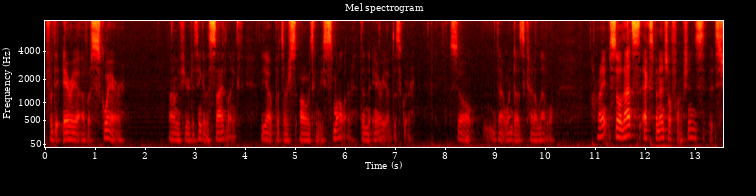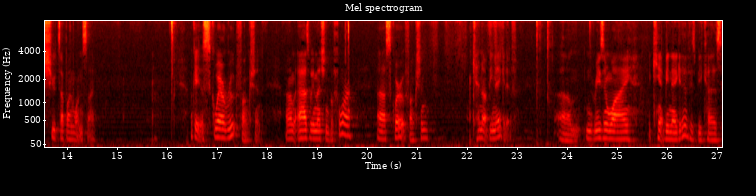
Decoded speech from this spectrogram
for the area of a square, um, if you were to think of the side length, the outputs are always going to be smaller than the area of the square. So that one does kind of level. Right, so that's exponential functions. It shoots up on one side. Okay, a square root function. Um, as we mentioned before, square root function cannot be negative. Um, the reason why it can't be negative is because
